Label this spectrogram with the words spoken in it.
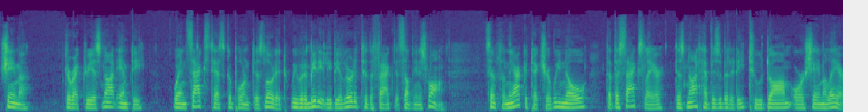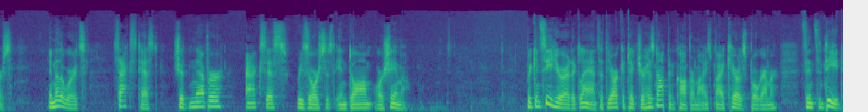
schema directory is not empty, when SAX test component is loaded, we would immediately be alerted to the fact that something is wrong. Since from the architecture, we know that the SAX layer does not have visibility to DOM or schema layers. In other words, SAX test should never access resources in DOM or schema. We can see here at a glance that the architecture has not been compromised by a careless programmer, since indeed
